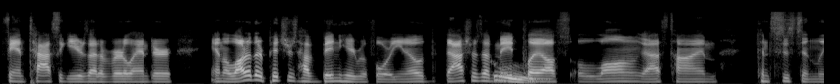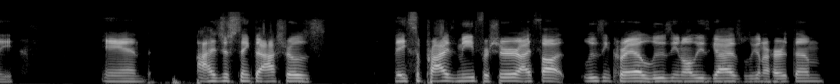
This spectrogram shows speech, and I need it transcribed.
fantastic years out of Verlander, and a lot of their pitchers have been here before. You know, the Astros have made playoffs a long ass time consistently, and I just think the Astros they surprised me for sure. I thought losing Correa, losing all these guys was gonna hurt them.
